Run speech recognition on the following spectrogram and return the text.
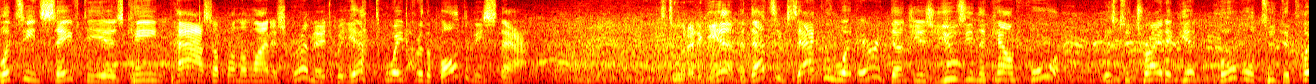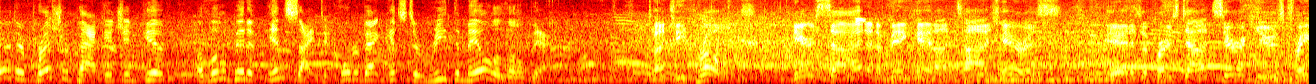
blitzing safety as Khane Pass up on the line of scrimmage, but you have to wait for the ball to be snapped. He's doing it again. And that's exactly what Eric Dungey is using the count for, is to try to get Louisville to declare their pressure package and give a little bit of insight. The quarterback gets to read the mail a little bit. Dungey throws. Near side and a big hit on Taj Harris. It is a first down Syracuse. Trey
